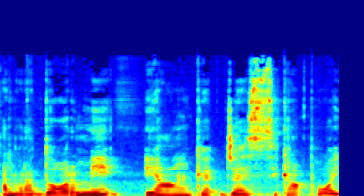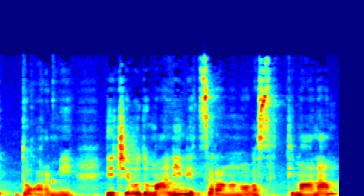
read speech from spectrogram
allora dormi e anche Jessica poi dormi. Dicevo, domani inizierà una nuova settimana,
